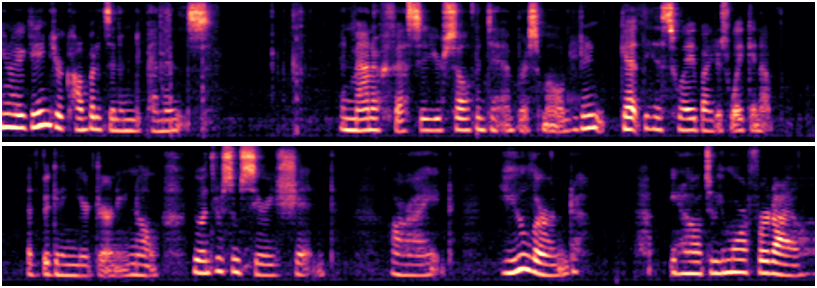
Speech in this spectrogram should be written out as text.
you know you gained your confidence and independence, and manifested yourself into Empress mode. You didn't get this way by just waking up at the beginning of your journey. No, you went through some serious shit. All right, you learned, you know, to be more fertile,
